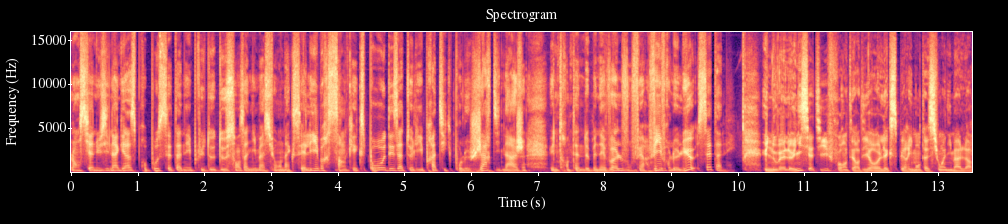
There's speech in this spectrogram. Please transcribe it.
L'ancienne usine à gaz propose cette année plus de 200 animations en accès libre, 5 expos, des ateliers pratiques pour le jardinage. Une trentaine de bénévoles vont faire vivre le lieu cette année. Une nouvelle initiative pour interdire l'expérimentation animale.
